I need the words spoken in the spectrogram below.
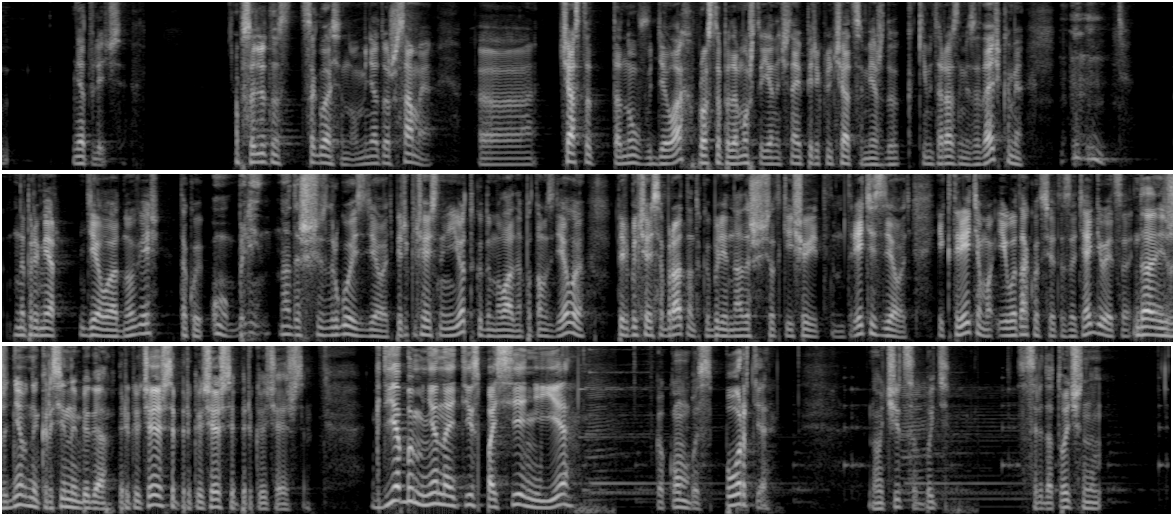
не отвлечься. Абсолютно согласен. У меня то же самое. Э, часто тону в делах просто потому, что я начинаю переключаться между какими-то разными задачками например, делаю одну вещь, такой, о, блин, надо же сейчас другое сделать. Переключаюсь на нее, такой думаю, ладно, потом сделаю. Переключаюсь обратно, такой, блин, надо же все-таки еще и там, третий сделать. И к третьему, и вот так вот все это затягивается. Да, ежедневные крысиные бега. Переключаешься, переключаешься, переключаешься. Где бы мне найти спасение, в каком бы спорте научиться быть сосредоточенным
